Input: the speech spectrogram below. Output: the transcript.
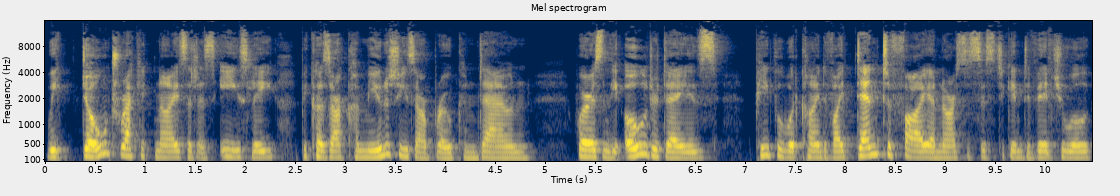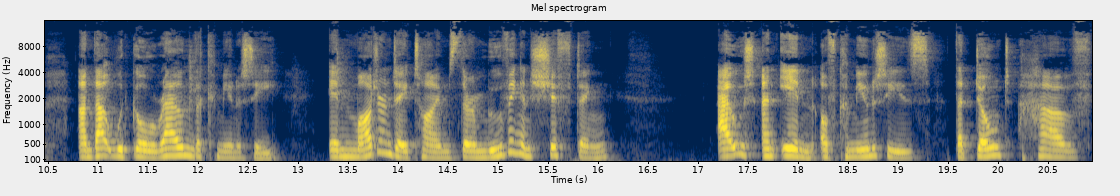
We don't recognize it as easily because our communities are broken down. Whereas in the older days, people would kind of identify a narcissistic individual and that would go around the community. In modern day times, they're moving and shifting out and in of communities that don't have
